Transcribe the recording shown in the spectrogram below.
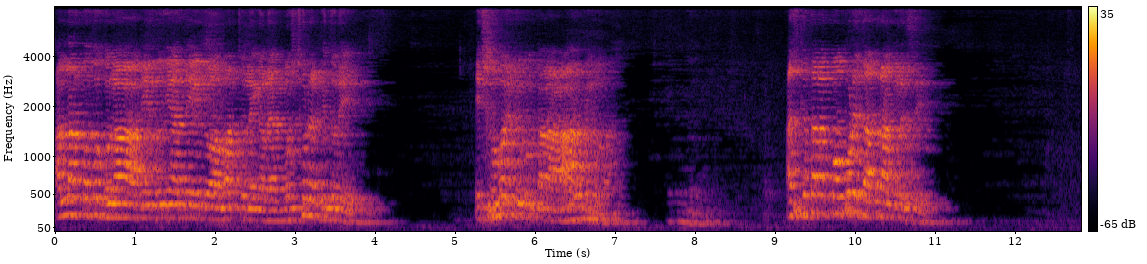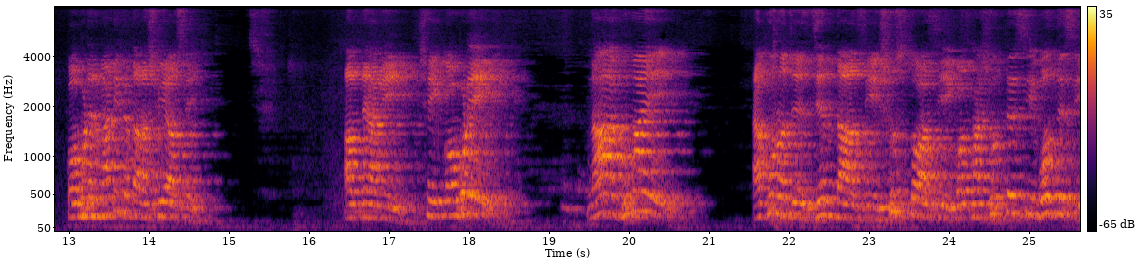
আল্লাহ কত গোলাম এই দুনিয়াতে এলো, আবার চলে গেল এক বছরের ভিতরে। এই সময়টুকু তারা আর পেল না। আজকে তারা কবরে যাত্রা করেছে। কবরের মাটিতে তারা শুয়ে আছে। আপনি আমি সেই কবরে না ঘুমাই এখনও যে জেন্দা আছি, সুস্থ আছি, কথা শুনতেছি, বলতেছি,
